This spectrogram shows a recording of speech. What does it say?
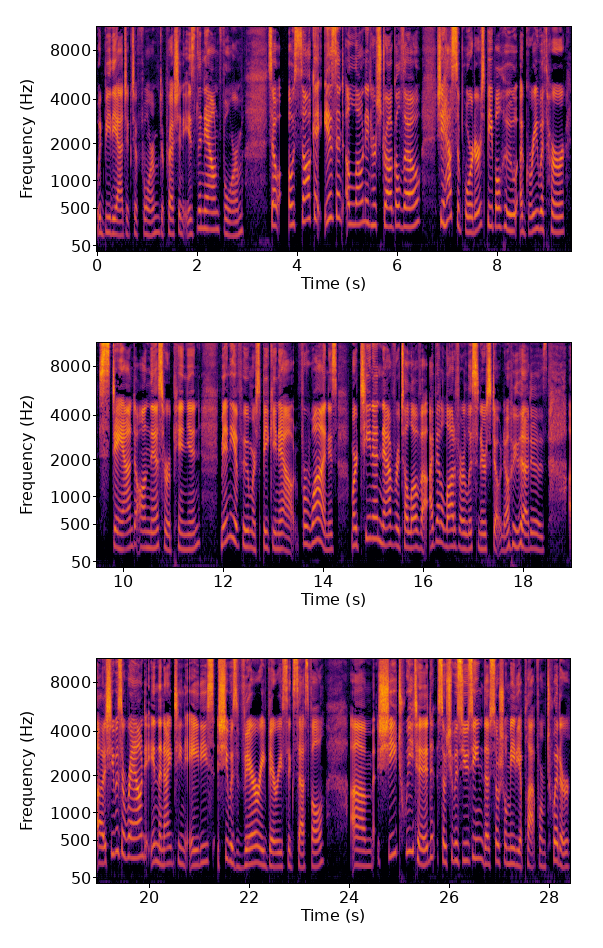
would be the adjective form. Depression is the noun form. So Osaka isn't alone in her struggle, though. She has supporters, people who agree with her stand on this, her opinion, many of whom are speaking out. For one is Martina Navratilova. I bet a lot of our listeners don't know who that is. Uh, she was around in the 1980s. She was very, very successful. Um, she tweeted, so she was using the social media platform Twitter.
